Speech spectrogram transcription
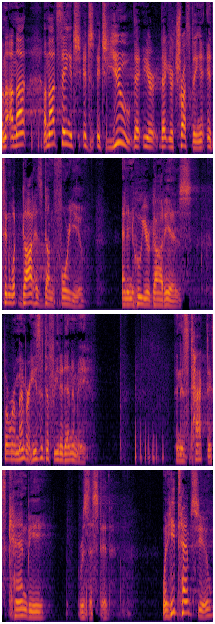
I'm not, I'm not saying it's, it's, it's you that you're, that you're trusting, it's in what God has done for you and in who your God is. But remember, he's a defeated enemy, and his tactics can be resisted. When he tempts you,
